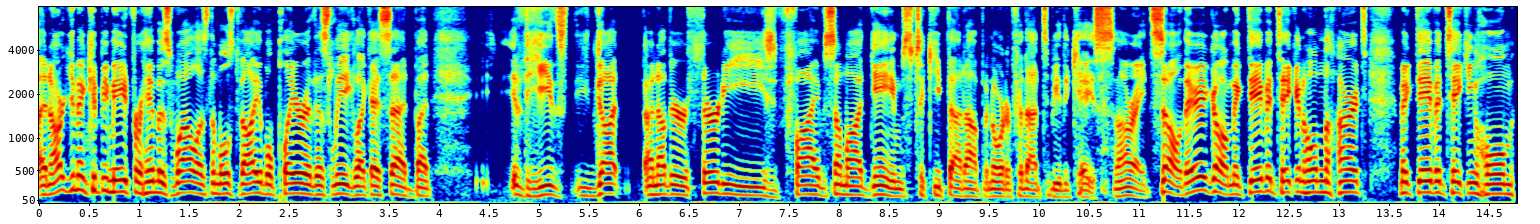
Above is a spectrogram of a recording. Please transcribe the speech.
an argument could be made for him as well as the most valuable player of this league, like I said. But he's got another 35 some odd games to keep that up in order for that to be the case. All right, so there you go. McDavid taking home the Hart, McDavid taking home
